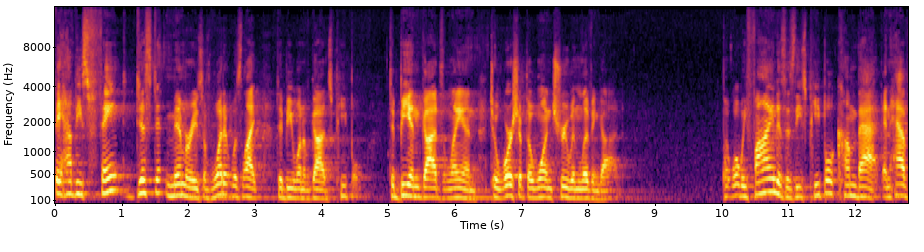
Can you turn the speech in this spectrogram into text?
they have these faint, distant memories of what it was like to be one of God's people, to be in God's land, to worship the one true and living God. But what we find is as these people come back and have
